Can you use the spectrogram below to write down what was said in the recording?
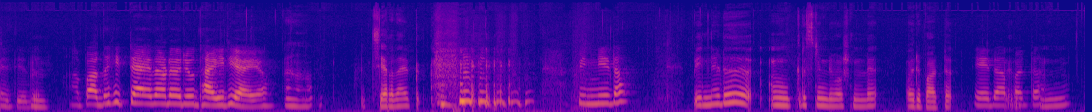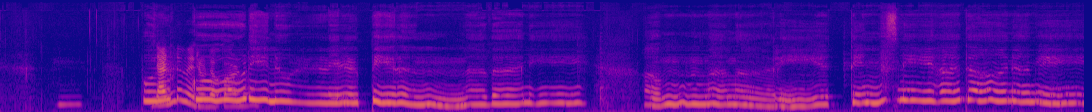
എഴുതിയത്. അപ്പൊ അത് ഹിറ്റ് ആയതോടെ ഒരു ധൈര്യമായോ? ചെറുതായിട്ട്. പിന്നീട്? പിന്നീട് ക്രിസ്ത്യൻ ഡിവോഷനിൽ ഒരു പാട്ട്. ഏതാ പാട്ട്? ഉം. രണ്ടുപേരൂടെ പിറന്നവനേ അമ്മ മറിയത്തിൻ സ്നേഹദാനമേ.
